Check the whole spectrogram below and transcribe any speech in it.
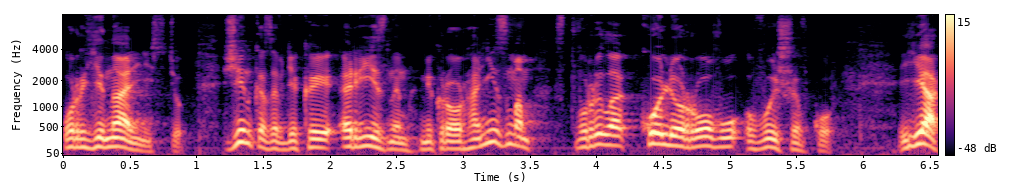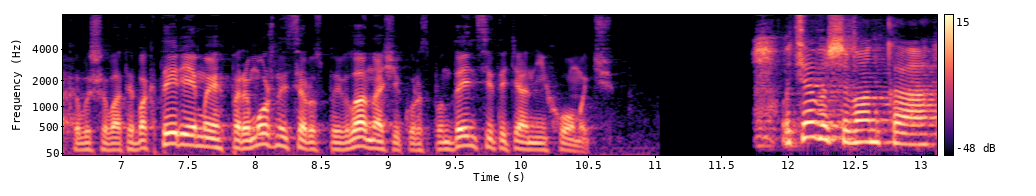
оригінальністю. Жінка завдяки різним мікроорганізмам створила кольорову вишивку. Як вишивати бактеріями, переможниця розповіла нашій кореспонденції Тетяні Хомич. Оця вишиванка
